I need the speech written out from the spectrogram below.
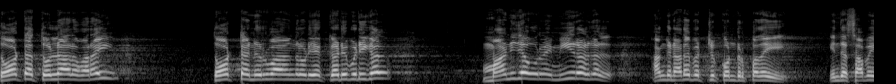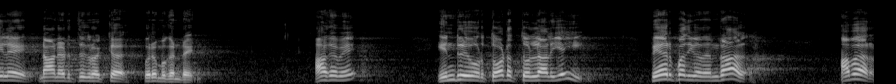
தோட்ட தொழிலாளர் வரை தோட்ட நிர்வாகங்களுடைய கெடுபிடிகள் மனித உரிமை மீறல்கள் அங்கு நடைபெற்று கொண்டிருப்பதை இந்த சபையிலே நான் எடுத்து வைக்க விரும்புகின்றேன். ஆகவே இன்று ஒரு தோட்ட தொழிலாளியை பெயர் பதிவதென்றால் அவர்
